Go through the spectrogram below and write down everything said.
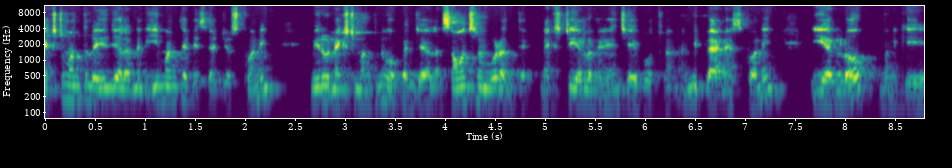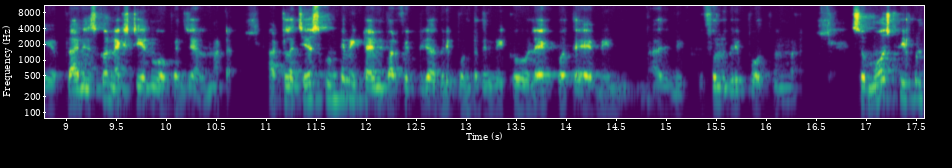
నెక్స్ట్ మంత్లో ఏం చేయాలనేది ఈ మంతే డిసైడ్ చేసుకొని మీరు నెక్స్ట్ మంత్ని ఓపెన్ చేయాలి. సంవత్సరం కూడా అంతే. నెక్స్ట్ ఇయర్లో నేను ఏం చేయబోతున్నాను? అన్ని ప్లాన్ వేసుకొని ఇయర్లో మనకి ప్లాన్ వేసుకొని నెక్స్ట్ ఇయర్ని ఓపెన్ చేయాలన్నమాట. అట్లా చేసుకుంటే మీకు టైం పర్ఫెక్ట్గా గ్రిప్ ఉంటుంది. మీకు లేకపోతే మీ అది మీకు ఫుల్ గ్రిప్ అవుతుంది అనమాట so most people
